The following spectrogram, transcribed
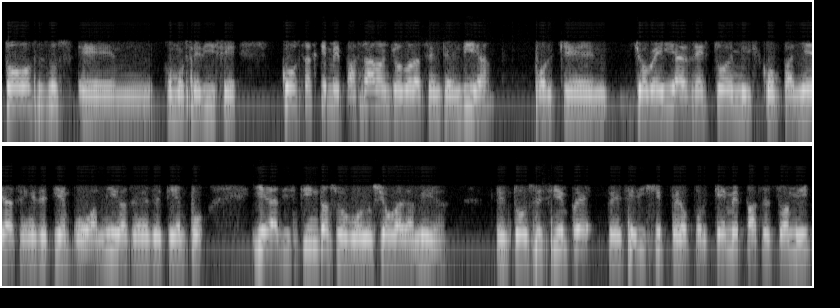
todos esos, eh, como se dice, cosas que me pasaban yo no las entendía porque yo veía al resto de mis compañeras en ese tiempo o amigas en ese tiempo y era distinta su evolución a la mía. Entonces siempre pensé, dije, pero ¿por qué me pasa esto a mí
